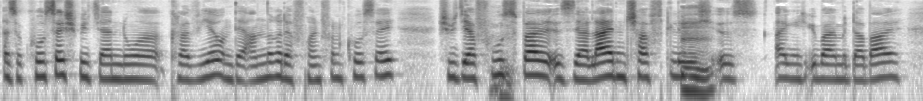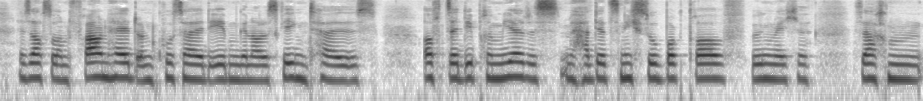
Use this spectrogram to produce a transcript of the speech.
also Kosei spielt ja nur Klavier und der andere, der Freund von Kosei, spielt ja Fußball, ist sehr leidenschaftlich, ist eigentlich überall mit dabei, ist auch so ein Frauenheld und Kosei halt eben genau das Gegenteil, ist oft sehr deprimiert, ist, hat jetzt nicht so Bock drauf, irgendwelche Sachen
